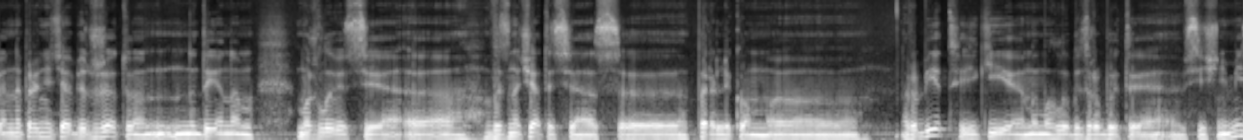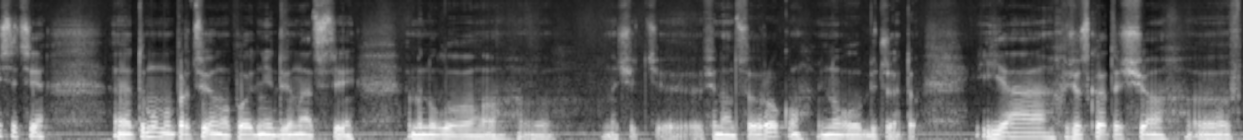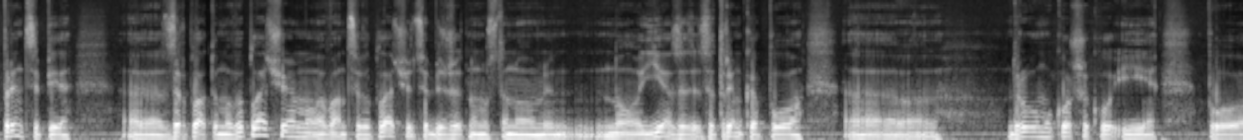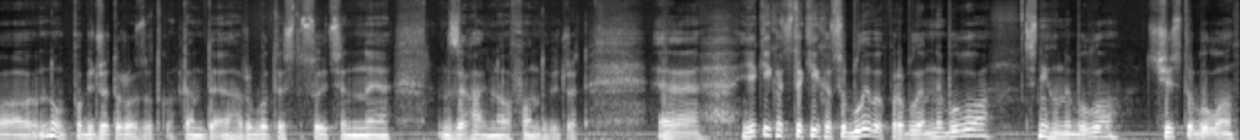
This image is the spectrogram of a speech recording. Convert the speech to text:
Неприйняття бюджету не дає нам можливості е, визначатися з е, переліком е, робіт, які ми могли би зробити в січні місяці. Тому ми працюємо по одній 12 минулого значить, фінансового року, минулого бюджету. Я хочу сказати, що в принципі зарплату ми виплачуємо, аванси виплачуються бюджетним установам, але є за- затримка по е, другому кошику і по, ну, по бюджету розвитку, там, де роботи стосуються не загального фонду бюджету. Е, якихось таких особливих проблем не було, снігу не було, чисто було,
